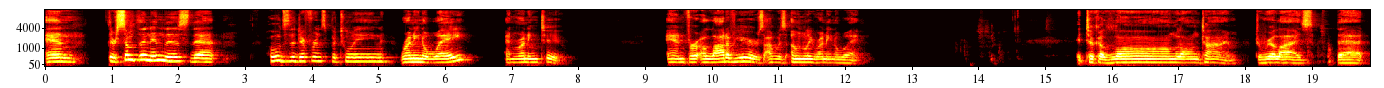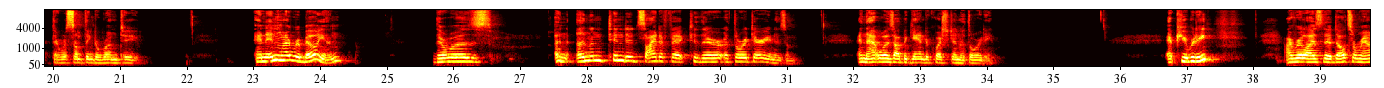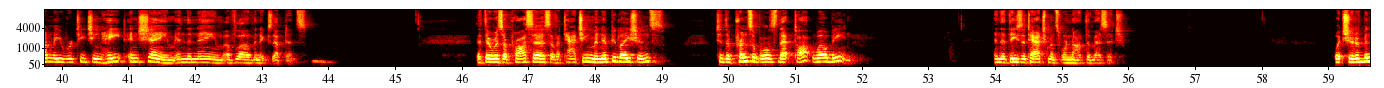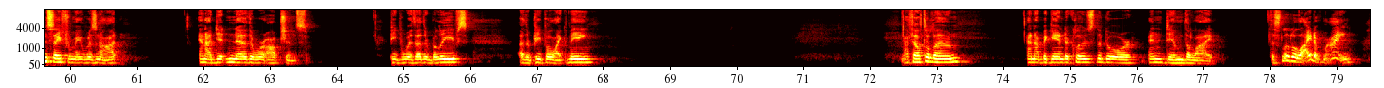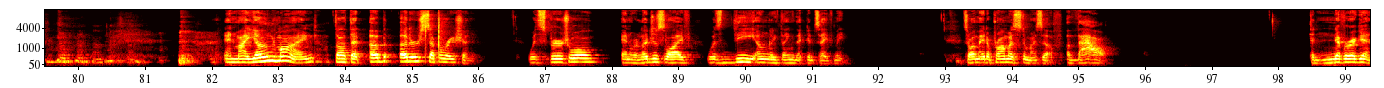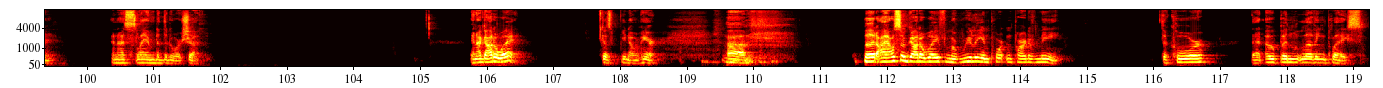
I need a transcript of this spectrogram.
And there's something in this that holds the difference between running away and running to. And for a lot of years, I was only running away. it took a long, long time to realize that there was something to run to. And in my rebellion, there was an unintended side effect to their authoritarianism. And that was I began to question authority. At puberty, I realized the adults around me were teaching hate and shame in the name of love and acceptance that there was a process of attaching manipulations to the principles that taught well being, and that these attachments were not the message. What should have been safe for me was not, and I didn't know there were options. People with other beliefs, other people like me. I felt alone and I began to close the door and dim the light. This little light of mine. and my young mind thought that utter separation with spiritual and religious life was the only thing that could save me. So I made a promise to myself, a vow to never again. And I slammed the door shut. And I got away because, you know, I'm here. Um, but I also got away from a really important part of me the core, that open, loving place,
